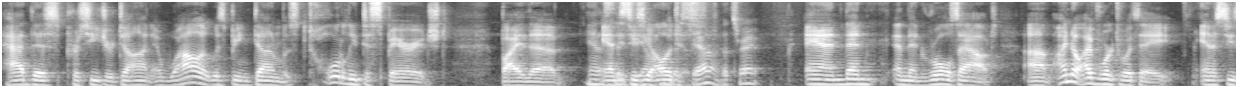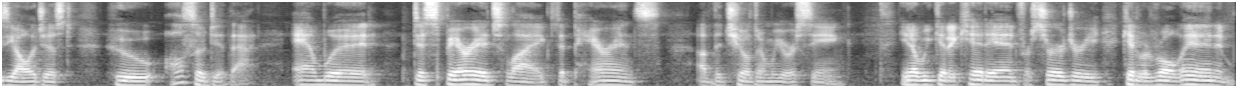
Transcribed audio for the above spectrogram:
had this procedure done, and while it was being done, was totally disparaged by the anesthesiologist Yeah, that's right. and then and then rolls out. Um, I know I've worked with a anesthesiologist who also did that and would disparage like the parents of the children we were seeing. You know, we get a kid in for surgery. Kid would roll in and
